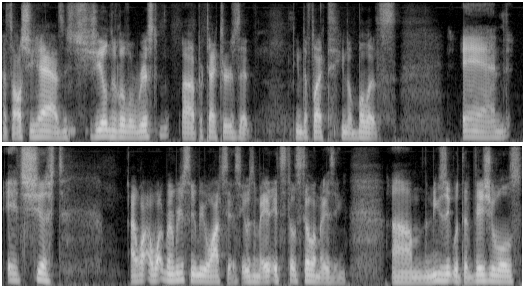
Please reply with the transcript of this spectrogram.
That's all she has. And shield and little wrist uh, protectors that can deflect, you know, bullets. And it's just, I, I recently rewatched this. It was amazing. It's still still amazing. Um, the music with the visuals,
